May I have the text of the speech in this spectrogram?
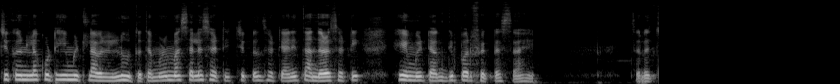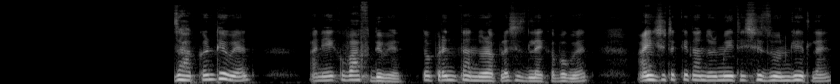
चिकनला कुठेही मीठ लावलेलं नव्हतं त्यामुळे मसाल्यासाठी चिकनसाठी आणि तांदळासाठी हे मीठ अगदी परफेक्ट असं आहे. चला झाकण ठेवूयात. आणि एक वाफ देऊयात. तोपर्यंत तांदूळ आपला शिजला आहे का बघूयात. ऐंशी टक्के तांदूळ मी इथे शिजवून घेतला आहे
